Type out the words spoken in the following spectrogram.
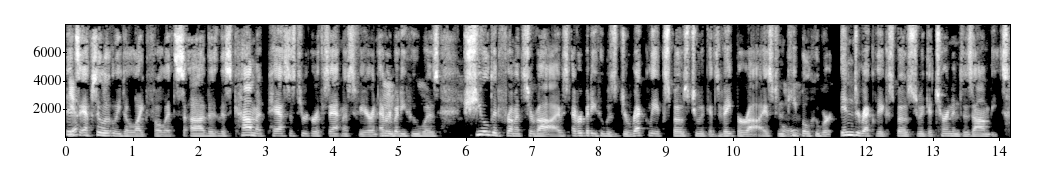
It's yeah. absolutely delightful. It's uh, the, this comet passes through Earth's atmosphere, and hmm. everybody mm. who was shielded from it survives. Everybody who was directly exposed to it gets vaporized, and oh. people who were indirectly exposed to it get turned into zombies.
